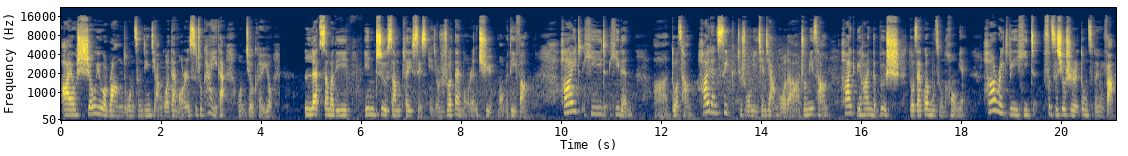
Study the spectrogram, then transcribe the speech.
I'll show you around. 我们曾经讲过，带某人四处看一看，我们就可以用 let somebody into some places，也就是说带某人去某个地方。 Hide, hid, hidden，啊，躲藏；hide and seek 就是我们以前讲过的啊，捉迷藏；hide behind the bush，躲在灌木丛的后面。Hurriedly hid，副词修饰动词的用法。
